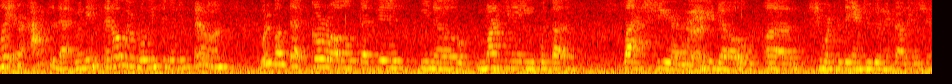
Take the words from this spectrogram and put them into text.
later, after that, when they said, "Oh, we're releasing a new film," what about that girl that did, you know, marketing with us last year? Right. You know, um, she worked with the Andrew Goodman Foundation.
